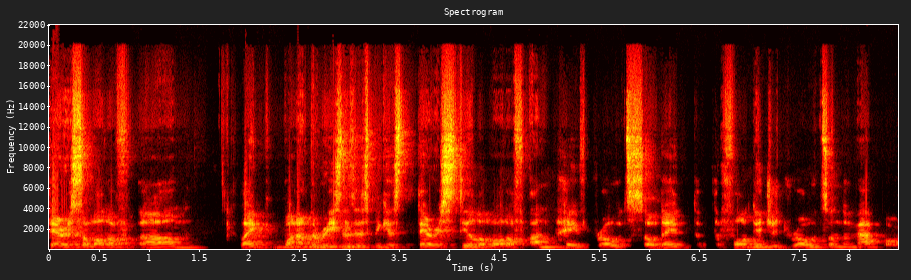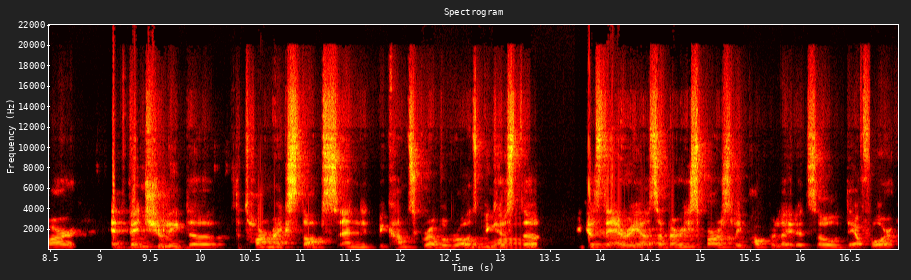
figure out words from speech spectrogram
there is a lot of um, like one of the reasons is because there is still a lot of unpaved roads so they the, the four digit roads on the map are eventually the, the tarmac stops and it becomes gravel roads because wow. the because the areas are very sparsely populated so therefore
